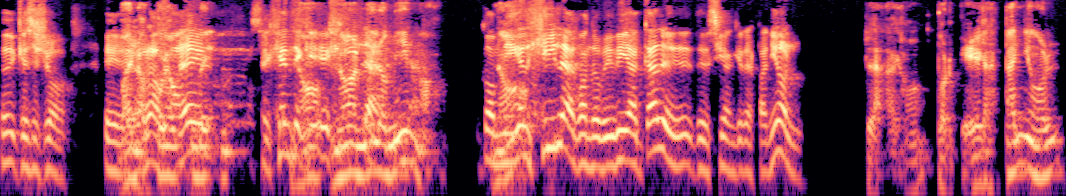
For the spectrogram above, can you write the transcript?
eh, qué sé yo, eh, Bueno, pero Rafael, sé, gente no, que no, no es lo mismo. Con no. Miguel Gila cuando vivía acá le decían que era español. Claro, porque era español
